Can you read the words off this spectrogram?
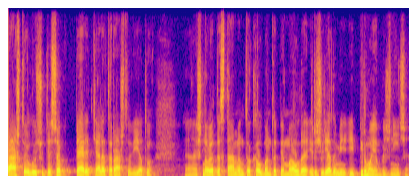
rašto eilučių, tiesiog perėt keletą rašto vietų iš Naujojo Testamento, kalbant apie maldą ir žiūrėdami į pirmąją bažnyčią,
